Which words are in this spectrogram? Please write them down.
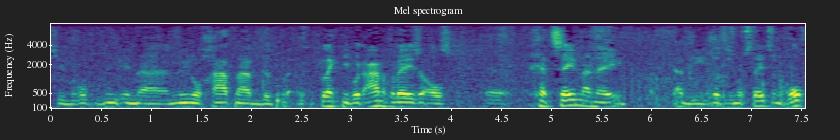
Als je bijvoorbeeld nu, in, uh, nu nog gaat naar de plek die wordt aangewezen als uh, Gethsemane, ja, die, dat is nog steeds een hof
